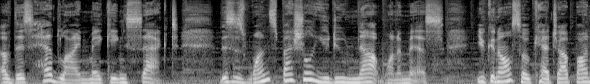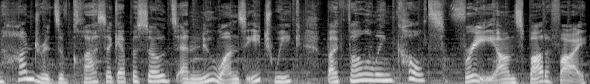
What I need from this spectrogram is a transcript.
of this headline making sect. This is one special you do not want to miss. You can also catch up on hundreds of classic episodes and new ones each week by following Cults free on Spotify.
